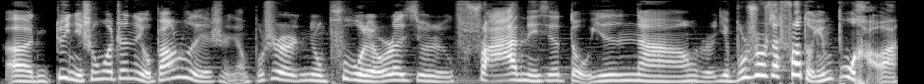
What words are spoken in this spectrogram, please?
呃对你生活真的有帮助的一些事情，不是那种瀑布流的，就是刷那些抖音呐、或者也不是说在刷抖音不好啊，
